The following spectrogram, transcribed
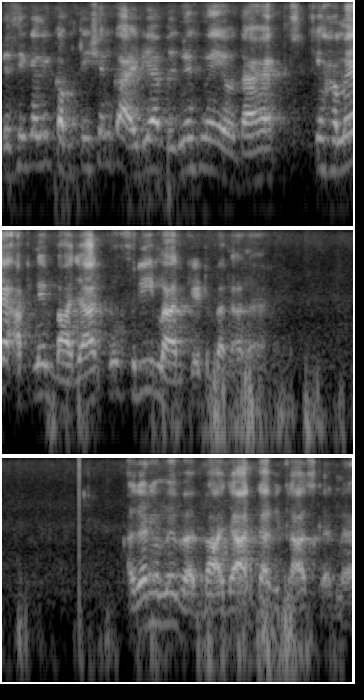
basically competition का आइडिया बिज़नेस में ये होता है कि हमें अपने बाज़ार को फ्री मार्केट बनाना है। अगर हमें बाज़ार का विकास करना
